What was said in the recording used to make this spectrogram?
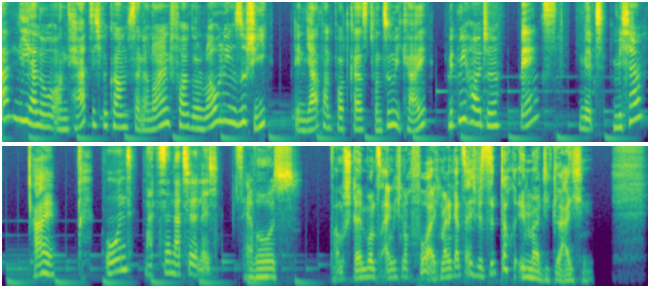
Hallo und herzlich willkommen zu einer neuen Folge Rolling Sushi, den Japan-Podcast von Sumikai. Mit mir heute Banks, mit Micha. Hi. Und Matze natürlich. Servus. Warum stellen wir uns eigentlich noch vor? Ich meine, ganz ehrlich, wir sind doch immer die gleichen.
